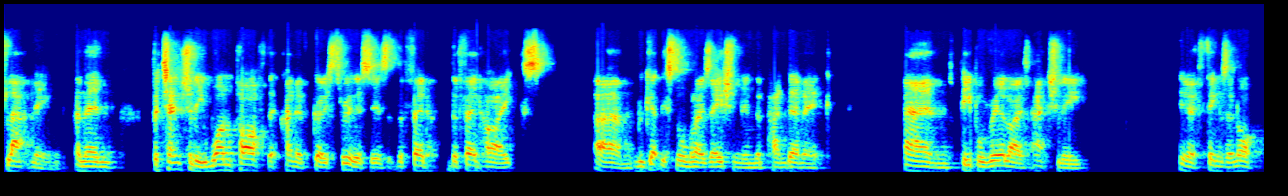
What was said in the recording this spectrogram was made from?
flattening. And then potentially one path that kind of goes through this is that the Fed the Fed hikes, um, we get this normalization in the pandemic, and people realize actually, you know, things are not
